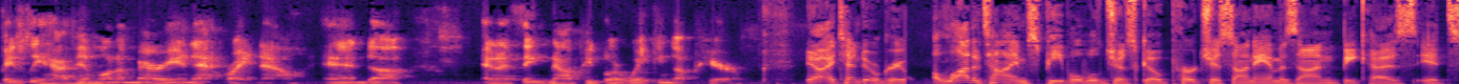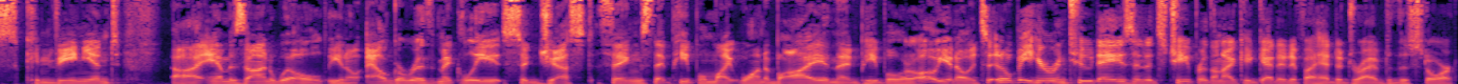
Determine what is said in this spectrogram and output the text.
basically have him on a marionette right now." And uh, and I think now people are waking up here. Yeah, I tend to agree. A lot of times people will just go purchase on Amazon because it's convenient. Uh, Amazon will, you know, algorithmically suggest things that people might want to buy, and then people are, oh, you know, it's it'll be here in two days, and it's cheaper than I could get it if I had to drive to the store.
